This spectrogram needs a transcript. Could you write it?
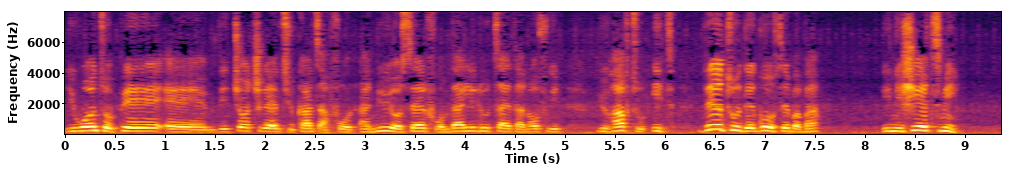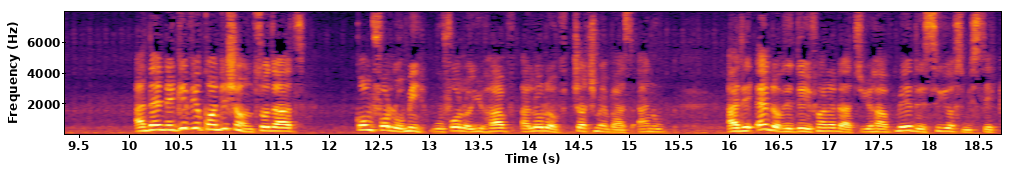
You want to pay um, the church rent you can't afford. And you yourself, from that little tithe and offering, you have to eat. They too, they go say, Baba, initiate me. And then they give you conditions so that come follow me we'll follow. You have a lot of church members and at the end of the day you find out that you have made a serious mistake.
